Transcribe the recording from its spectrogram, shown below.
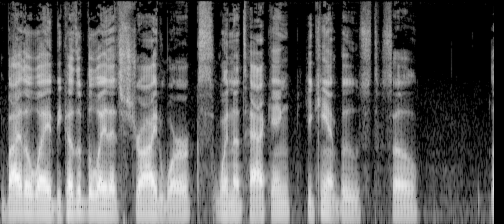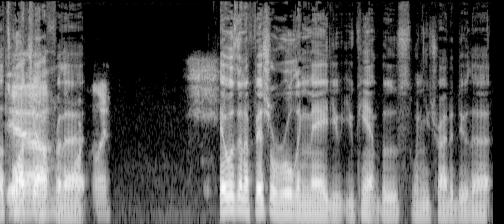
By the way, because of the way that Stride works when attacking, he can't boost. So let's watch out for that. It was an official ruling made. You you can't boost when you try to do that.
